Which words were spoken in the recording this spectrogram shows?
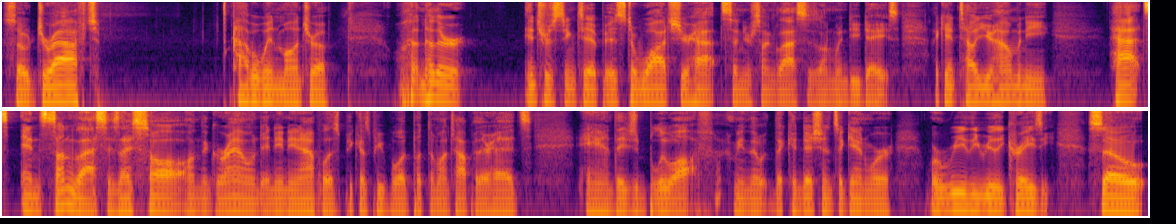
So, draft, have a win mantra. Another interesting tip is to watch your hats and your sunglasses on windy days. I can't tell you how many hats and sunglasses I saw on the ground in Indianapolis because people had put them on top of their heads and they just blew off. I mean, the, the conditions again were were really really crazy. So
